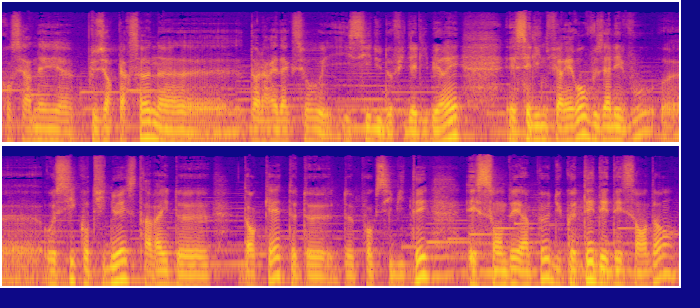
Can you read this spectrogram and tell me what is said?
concerner euh, plusieurs personnes euh, dans la rédaction ici du Dauphiné Libéré. Et Céline Ferrero, vous allez vous euh, aussi continuer ce travail de d'enquête, de, proximité et sonder un peu du côté des descendants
